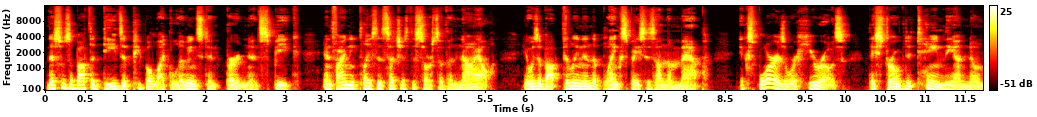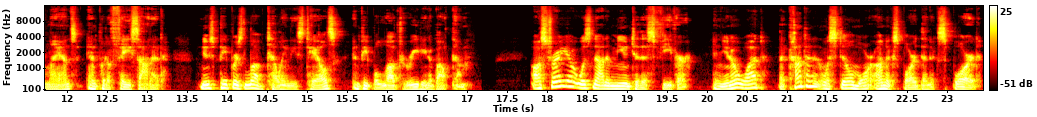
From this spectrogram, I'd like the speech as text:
This was about the deeds of people like Livingstone, Burton, and Speke, and finding places such as the source of the Nile. It was about filling in the blank spaces on the map. Explorers were heroes. They strove to tame the unknown lands and put a face on it. Newspapers loved telling these tales, and people loved reading about them. Australia was not immune to this fever. And you know what? The continent was still more unexplored than explored.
